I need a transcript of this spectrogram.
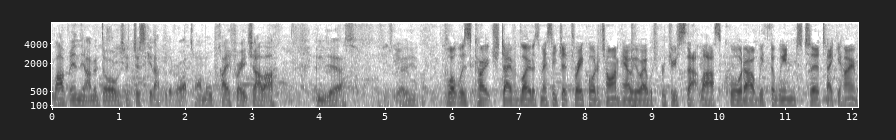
love being the underdogs. We just get up at the right time. We'll play for each other, and yeah. What was Coach David Loader's message at three quarter time? How were you able to produce that last quarter with the wind to take you home?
